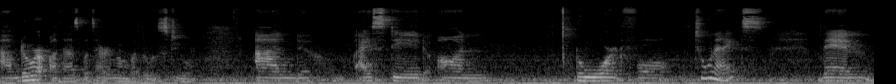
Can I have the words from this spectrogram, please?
Um, there were others, but I remember those two and I stayed on the ward for two nights then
